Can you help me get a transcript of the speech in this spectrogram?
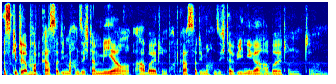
Es gibt ja hm. Podcaster, die machen sich da mehr Arbeit und Podcaster, die machen sich da weniger Arbeit und ähm,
